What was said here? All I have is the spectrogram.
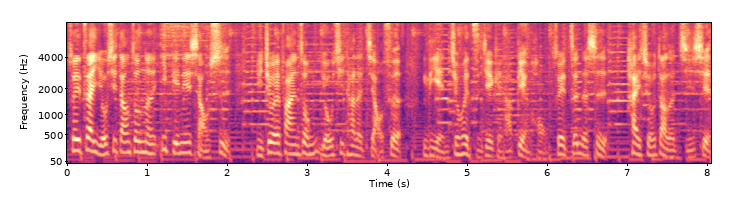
所以在游戏当中呢，一点点小事，你就会发现这种游戏她的角色脸就会直接给她变红，所以真的是害羞到了极限。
